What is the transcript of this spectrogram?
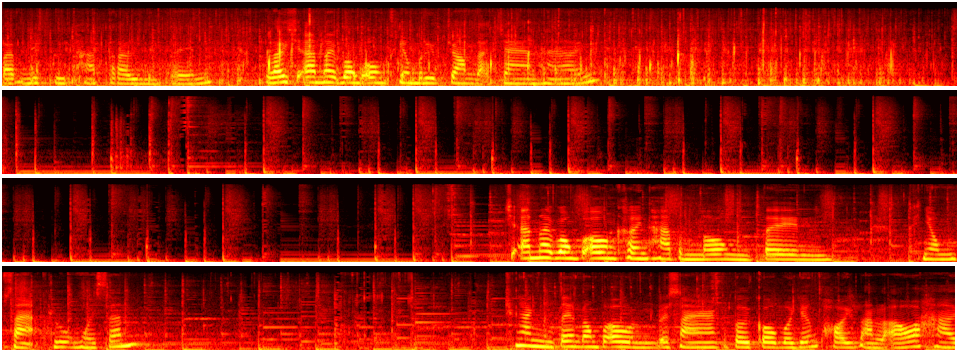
បែបនេះគឺថាត្រូវមែនទែនឥឡូវឆ្អិនហើយបងប្អូនខ្ញុំរៀបចំដាក់ចានហើយ ឆ្អិនហើយបងប្អូនឃើញថាទំនងមែនទែនខ្ញុំសាកភ្លក់មួយសិនឆ្ងាញ់មែនទែនបងប្អូនដោយសារកតុយគោរបស់យើងផុយបានល្អហើយ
